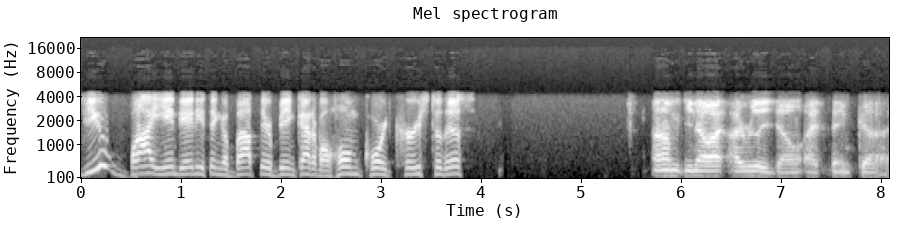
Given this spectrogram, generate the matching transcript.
do you buy into anything about there being kind of a home court curse to this? Um, you know, I, I really don't. I think uh,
